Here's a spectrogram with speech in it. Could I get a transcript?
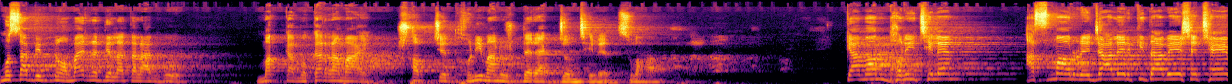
মুসাবিবনু ওমায় রাদিয়াল্লাহু তাআলা আনহু মক্কা মুকাররমায় সবচেয়ে ধনী মানুষদের একজন ছিলেন। সুবহান কেমন ধনী ছিলেন? আসমাউর রেজালের কিতাবে এসেছে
